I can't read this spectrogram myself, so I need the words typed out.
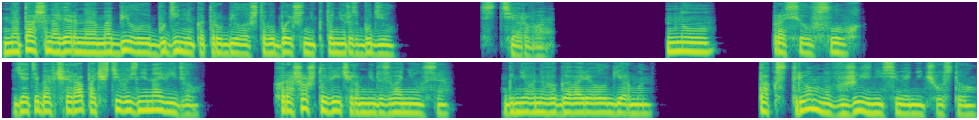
Наташа, наверное, мобилу и будильник отрубила, чтобы больше никто не разбудил. Стерва». «Ну?» — просил вслух. «Я тебя вчера почти возненавидел. Хорошо, что вечером не дозвонился», — гневно выговаривал Герман. «Так стрёмно в жизни себя не чувствовал».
